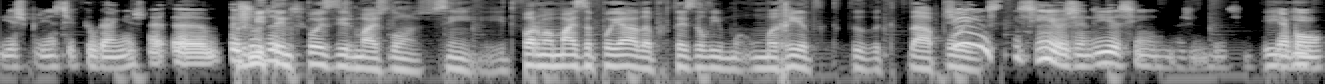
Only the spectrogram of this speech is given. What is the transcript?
e a experiência que tu ganhas uh, permitem depois ir mais longe, sim, e de forma mais apoiada, porque tens ali uma, uma rede que te, que te, dá apoio. Sim, sim, sim, hoje em dia sim. Em dia, sim. E, é bom.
